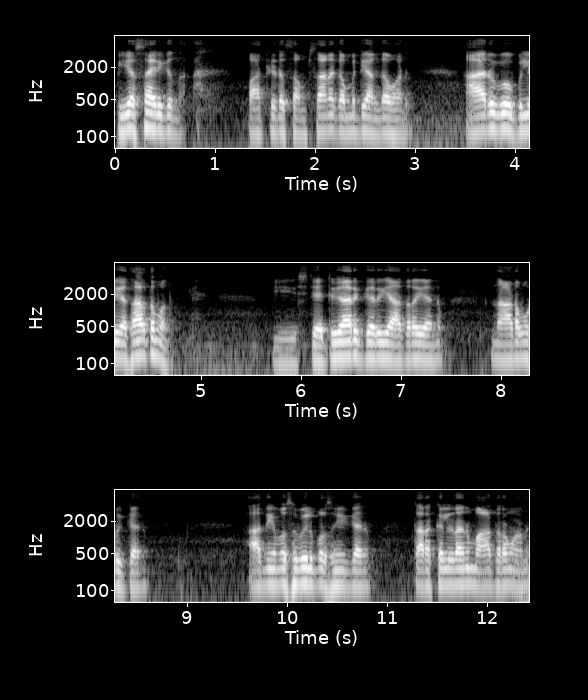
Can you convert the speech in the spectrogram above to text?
പി എസ് ആയിരിക്കുന്ന പാർട്ടിയുടെ സംസ്ഥാന കമ്മിറ്റി അംഗമാണ് ആരോഗ്യവകുപ്പിൽ യഥാർത്ഥ മന്ത്രി. ഈ സ്റ്റേറ്റുകാരിൽ കയറി യാത്ര ചെയ്യാനും നാടമുറിക്കാനും ആ നിയമസഭയിൽ പ്രസംഗിക്കാനും തറക്കല്ലിടാനും മാത്രമാണ്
